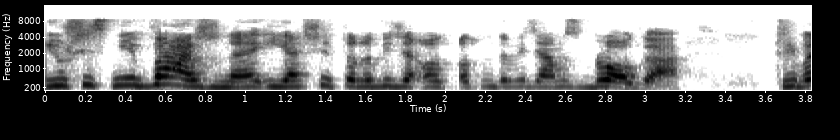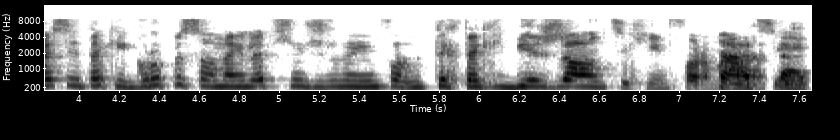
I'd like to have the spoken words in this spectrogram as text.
już jest nieważne i ja się to dowiedziałam, o, o tym dowiedziałam z bloga. Czyli właśnie takie grupy są najlepszym źródłem tych takich bieżących informacji. Tak,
